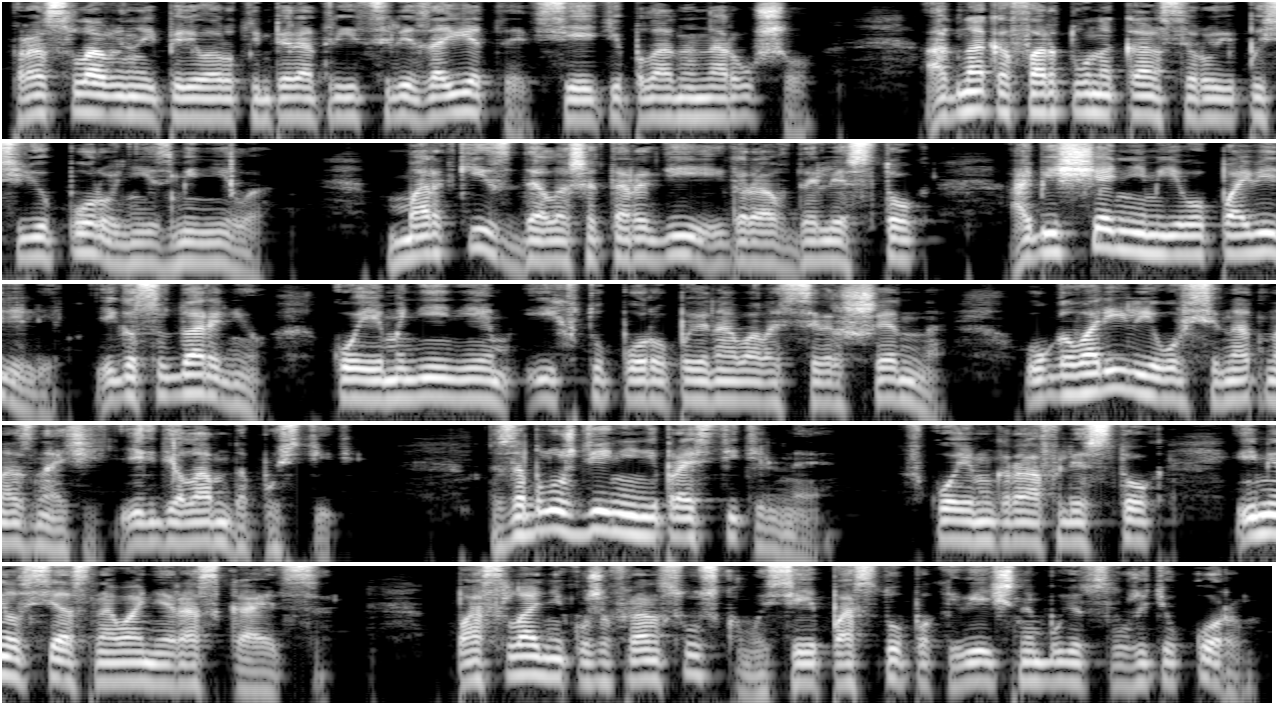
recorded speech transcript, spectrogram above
Прославленный переворот императрицы Елизаветы все эти планы нарушил, однако фортуна канцлеру и по сию пору не изменила. Маркиз де Лашетарди и граф де Лесток обещаниям его поверили, и государыню, кое мнением их в ту пору повиновалось совершенно, уговорили его в Сенат назначить и к делам допустить. Заблуждение непростительное, в коем граф Листок имел все основания раскаяться. Посланнику же французскому сей поступок вечно будет служить укором.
